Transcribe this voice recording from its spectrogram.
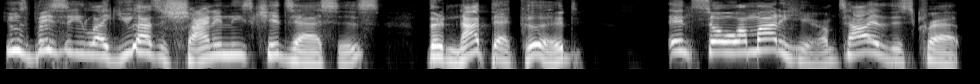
he was basically like, You guys are shining these kids' asses. They're not that good. And so I'm out of here. I'm tired of this crap.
